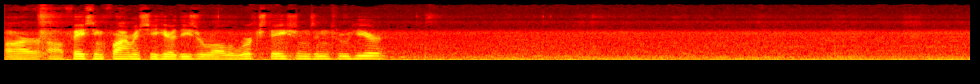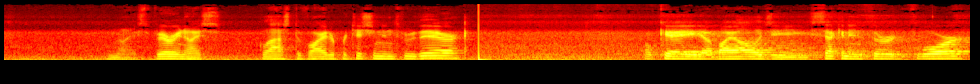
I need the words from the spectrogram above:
are uh, facing pharmacy here. These are all the workstations in through here. Nice very nice glass divider partition in through there. Okay uh, biology second and third floor.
